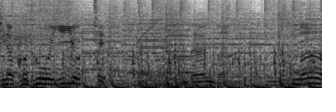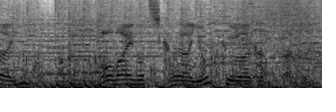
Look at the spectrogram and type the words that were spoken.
気なことを言いよって。だがまあいい。お前の力よく分かったぞ。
